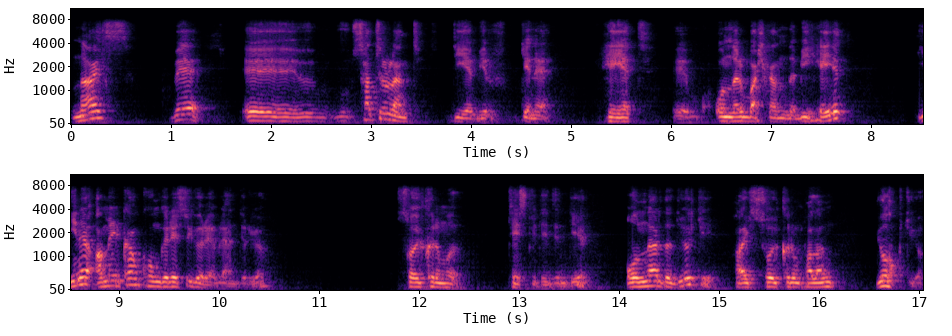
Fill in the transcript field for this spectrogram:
Nice ve e, Sutherland diye bir gene heyet, e, onların başkanlığında bir heyet yine Amerikan Kongresi görevlendiriyor. Soykırımı tespit edin diye. Onlar da diyor ki hayır soykırım falan yok diyor.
